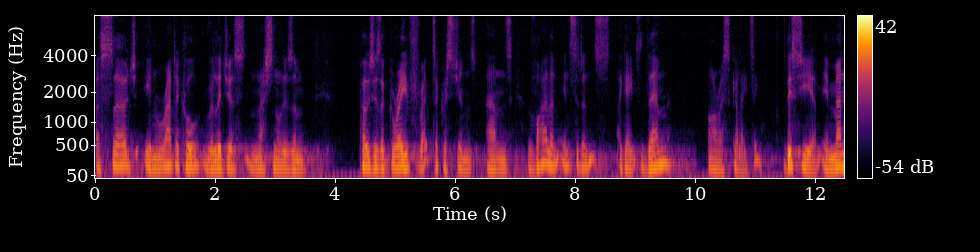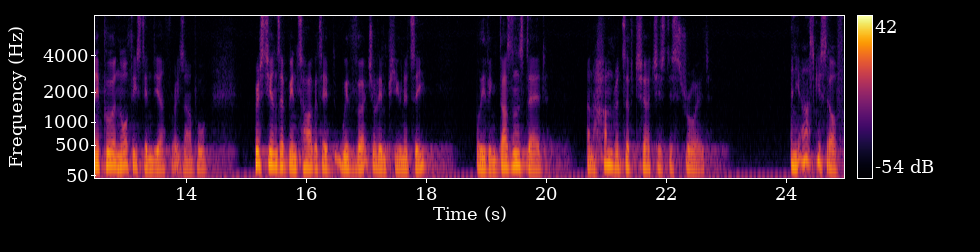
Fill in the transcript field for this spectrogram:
a surge in radical religious nationalism poses a grave threat to Christians, and violent incidents against them are escalating. This year, in Manipur, northeast India, for example, Christians have been targeted with virtual impunity, leaving dozens dead and hundreds of churches destroyed. And you ask yourself,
